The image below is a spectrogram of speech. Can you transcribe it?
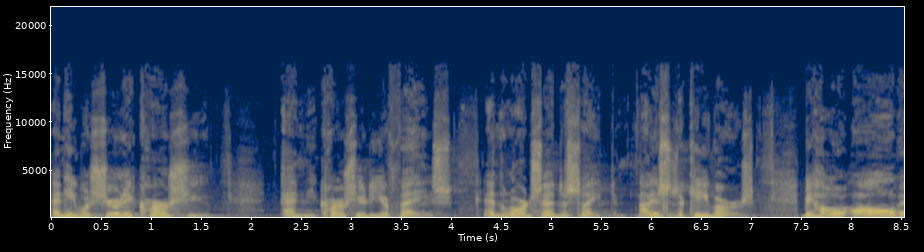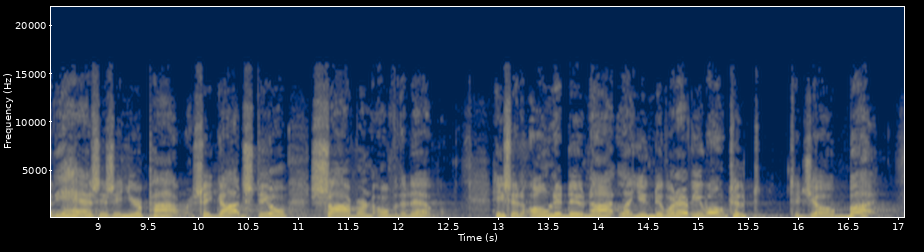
and he will surely curse you, and curse you to your face. And the Lord said to Satan, Now this is a key verse. Behold, all that he has is in your power. See, God's still sovereign over the devil. He said, Only do not let, you can do whatever you want to to Job, but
